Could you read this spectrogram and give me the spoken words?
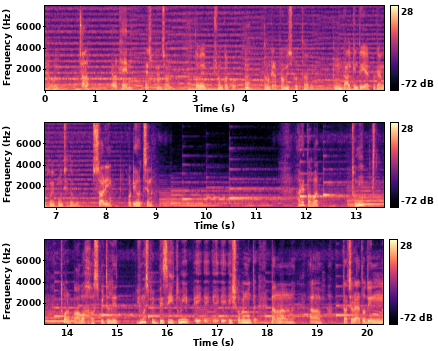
হ্যাঁ বলো চলো এবার খেয়ে নি। হ্যাঁ চলো। তবে সংকল্প হ্যাঁ। তোমাকে একটা প্রমিস করতে হবে। কাল কিন্তু এয়ারপোর্টে আমি তোমায় পৌঁছে দেবো। সরি ওটি হচ্ছে না। আরে বাবা তুমি তোমার বাবা হসপিটালে ইউ মাস্ট বি বিজি তুমি এই, এই- এই- এইসবের মধ্যে না না না না তাছাড়া এতদিন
